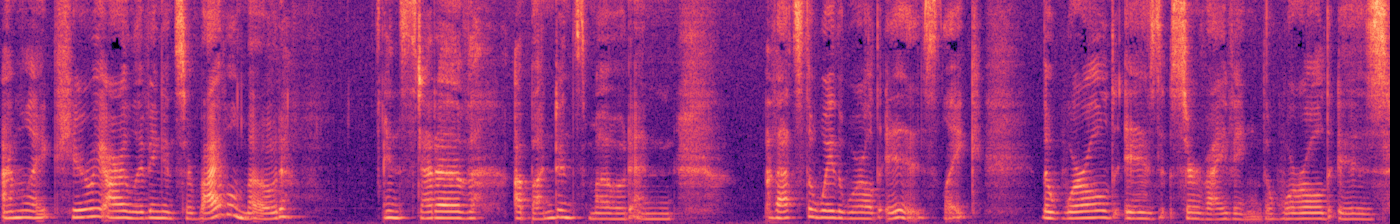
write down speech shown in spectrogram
I'm like, here we are living in survival mode instead of abundance mode and that's the way the world is like the world is surviving the world is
